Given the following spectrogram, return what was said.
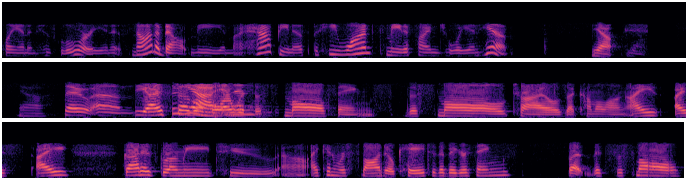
plan and his glory and it's not about me and my happiness but he wants me to find joy in him Yeah. Yeah. Yeah. So um See, I so struggle yeah, more and with the small things, the small trials that come along. I I I God has grown me to uh I can respond okay to the bigger things, but it's the small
